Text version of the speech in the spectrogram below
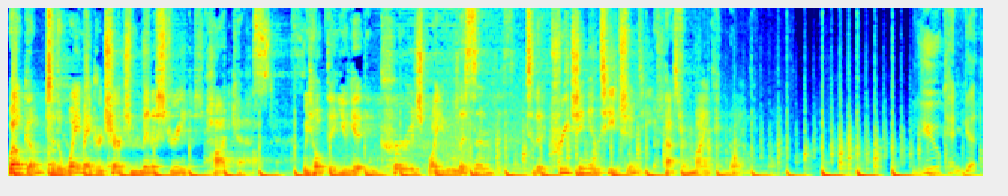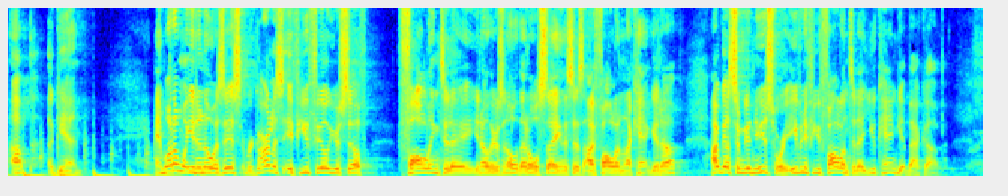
Welcome to the Waymaker Church Ministry podcast. We hope that you get encouraged while you listen to the preaching and teaching of Pastor Mike Nolan. You can get up again. And what I want you to know is this regardless if you feel yourself falling today, you know, there's an old, that old saying that says, I've fallen and I can't get up. I've got some good news for you. Even if you've fallen today, you can get back up.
